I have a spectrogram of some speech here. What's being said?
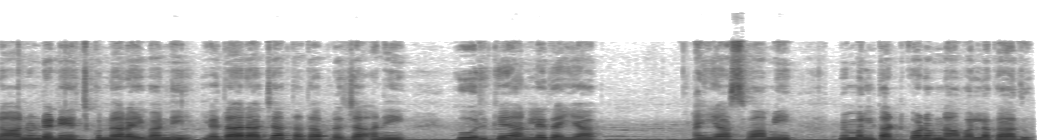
నా నుండే నేర్చుకున్నారా ఇవన్నీ? యథారాజా తథా ప్రజ అని ఊరికే అనలేదయ్యా. అయ్యా స్వామి మిమ్మల్ని తట్టుకోవడం నా వల్ల కాదు.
